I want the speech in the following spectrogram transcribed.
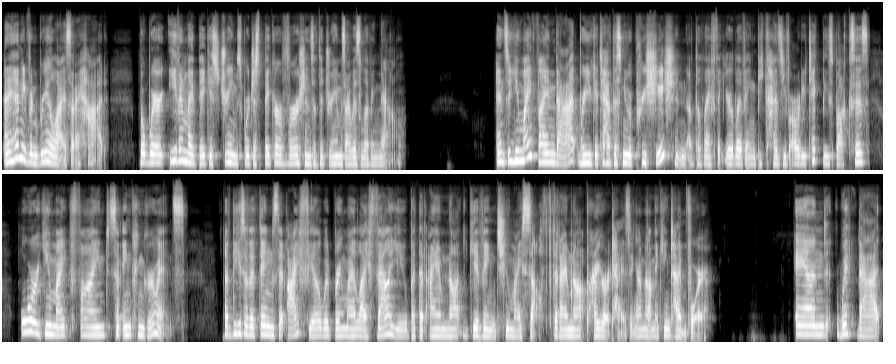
And I hadn't even realized that I had, but where even my biggest dreams were just bigger versions of the dreams I was living now. And so you might find that where you get to have this new appreciation of the life that you're living because you've already ticked these boxes, or you might find some incongruence of these are the things that I feel would bring my life value, but that I am not giving to myself, that I'm not prioritizing, I'm not making time for. And with that,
